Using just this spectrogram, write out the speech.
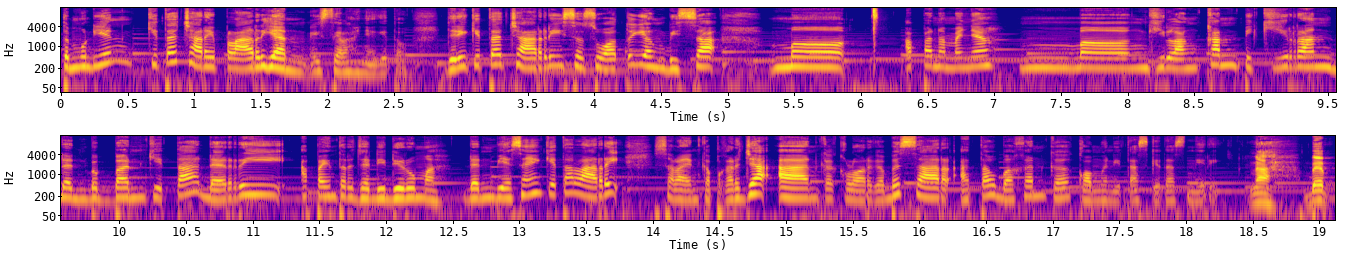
kemudian kita cari pelarian istilahnya gitu. Jadi kita cari sesuatu yang bisa me apa namanya menghilangkan pikiran dan beban kita dari apa yang terjadi di rumah dan biasanya kita lari selain ke pekerjaan, ke keluarga besar atau bahkan ke komunitas kita sendiri. Nah, Beb,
